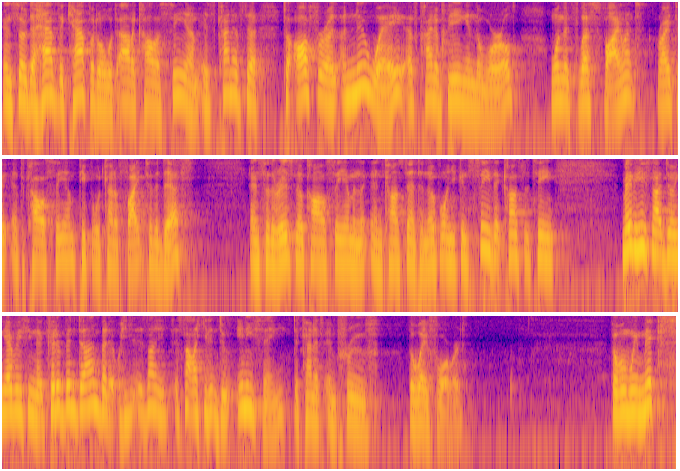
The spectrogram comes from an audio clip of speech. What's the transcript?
And so to have the capital without a Colosseum is kind of to, to offer a, a new way of kind of being in the world, one that's less violent, right? The, at the Colosseum, people would kind of fight to the death. And so there is no Colosseum in, the, in Constantinople. And you can see that Constantine, maybe he's not doing everything that could have been done, but it, it's, not, it's not like he didn't do anything to kind of improve the way forward. But when we mix,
